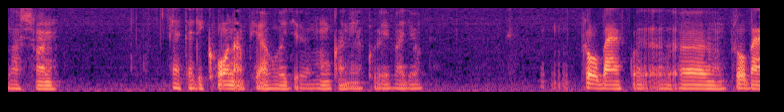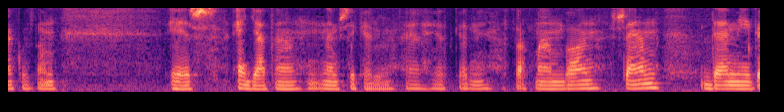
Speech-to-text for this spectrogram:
lassan hetedik hónapja, hogy munkanélküli vagyok. Próbálko- próbálkozom, és egyáltalán nem sikerül elhelyezkedni a szakmámban sem, de még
